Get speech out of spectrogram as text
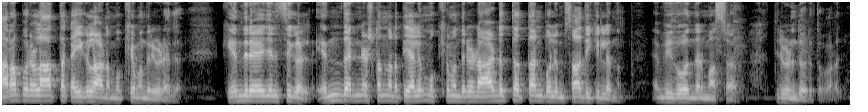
കറപുരളാത്ത കൈകളാണ് മുഖ്യമന്ത്രിയുടേത്. കേന്ദ്ര ഏജൻസികൾ എന്ത് അന്വേഷണം നടത്തിയാലും മുഖ്യമന്ത്രിയുടെ അടുത്തെത്താൻ പോലും സാധിക്കില്ലെന്നും എം വി ഗോവിന്ദൻ മാസ്റ്റർ തിരുവനന്തപുരത്ത് പറഞ്ഞു.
